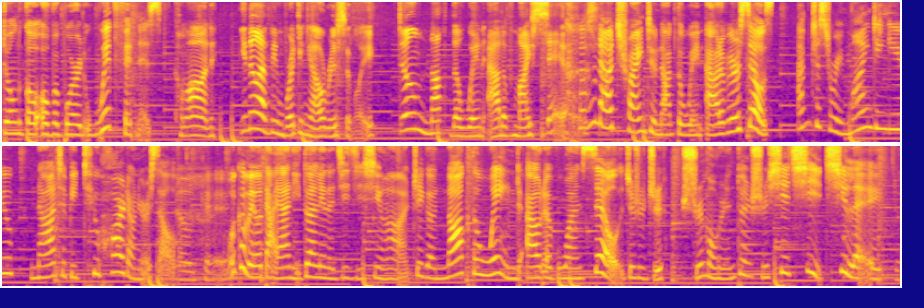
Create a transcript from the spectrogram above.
Don't go overboard with fitness。Come on, you know I've been working out recently. Don't knock the wind out of my sails. I'm not trying to knock the wind out of your sails. I'm just reminding you not to be too hard on yourself. OK，我可没有打压你锻炼的积极性啊。这个 knock the wind out of one's sail 就是指使某人顿时泄气、气馁。对，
